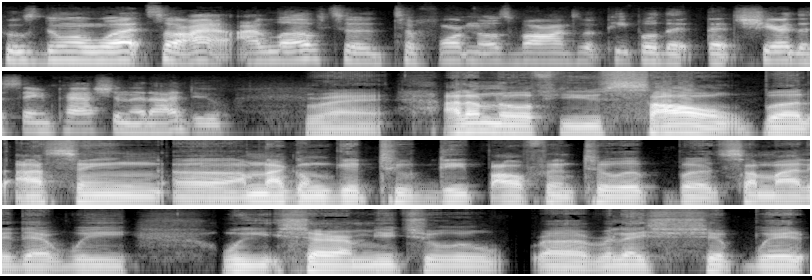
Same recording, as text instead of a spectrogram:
who's doing what. So I, I love to to form those bonds with people that that share the same passion that I do. Right. I don't know if you saw, but I seen uh I'm not gonna get too deep off into it, but somebody that we we share a mutual uh, relationship with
